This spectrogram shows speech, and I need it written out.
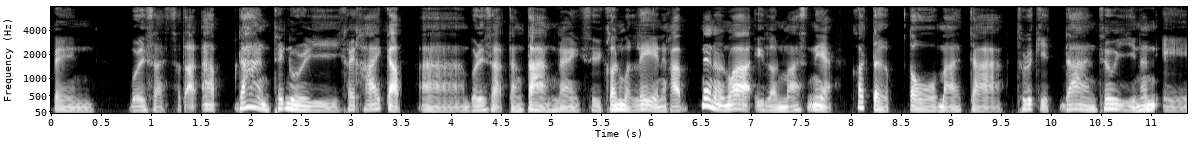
เป็นบริษัทสตาร์ทอัพด้านเทคโนโลยี คล้ายๆ กับบริษัทต่างๆ ในซิลิคอนวัลเลย์นะครับ แน่นอนว่าอีลอนมัสก์เนี่ย ก็เติบโตมาจากธุรกิจด้านเทคโนโลยีนั่นเอง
